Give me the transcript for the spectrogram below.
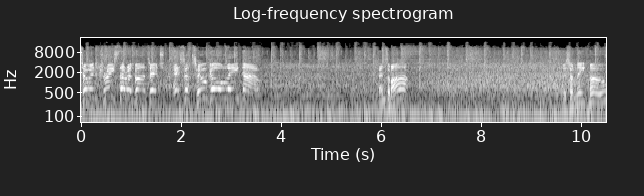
to increase their advantage. It's a two-goal lead now. Benzema. It's a neat move.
